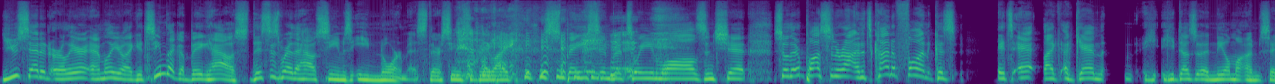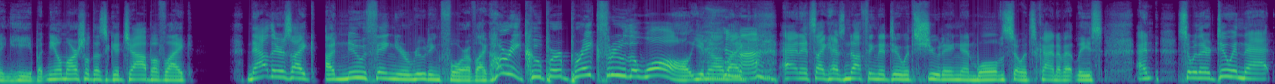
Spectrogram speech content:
You said it earlier, Emily. You're like, it seemed like a big house. This is where the house seems enormous. There seems to be like space in between walls and shit. So they're busting around, and it's kind of fun because it's at, like again, he, he does a Neil. Mar- I'm saying he, but Neil Marshall does a good job of like. Now there's like a new thing you're rooting for of like, hurry, Cooper, break through the wall, you know, like, Uh-huh. and it's like has nothing to do with shooting and wolves. So it's kind of at least, and so when they're doing that,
